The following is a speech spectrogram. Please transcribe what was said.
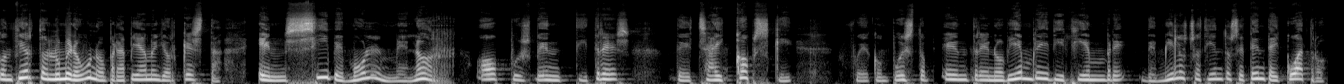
Concierto número uno para piano y orquesta en si bemol menor, opus 23 de Tchaikovsky, fue compuesto entre noviembre y diciembre de 1874,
